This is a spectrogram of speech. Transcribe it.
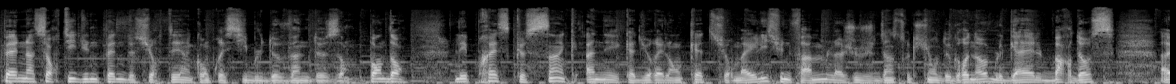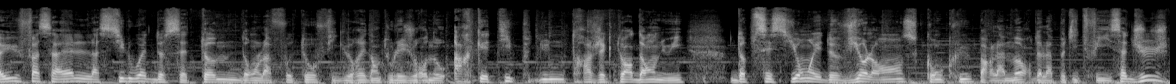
peine assortie d'une peine de sûreté incompressible de 22 ans. Pendant les presque 5 années qu'a duré l'enquête sur Maëlys, une femme, la juge d'instruction de Grenoble, Gaëlle Bardos, a eu face à elle la silhouette de cet homme dont la photo figurait dans tous les journaux, archétype d'une trajectoire d'ennui, d'obsession et de violence conclue par la mort de la petite fille. Cette juge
